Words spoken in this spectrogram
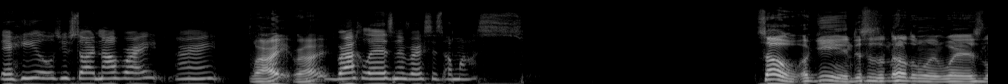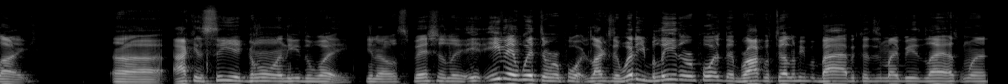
They're heels. You starting off right. All right. All right, right. Brock Lesnar versus Omos. So again, this is another one where it's like uh I can see it going either way, you know, especially e- even with the report. Like I said, whether you believe the reports that Brock was telling people bye because this might be his last one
